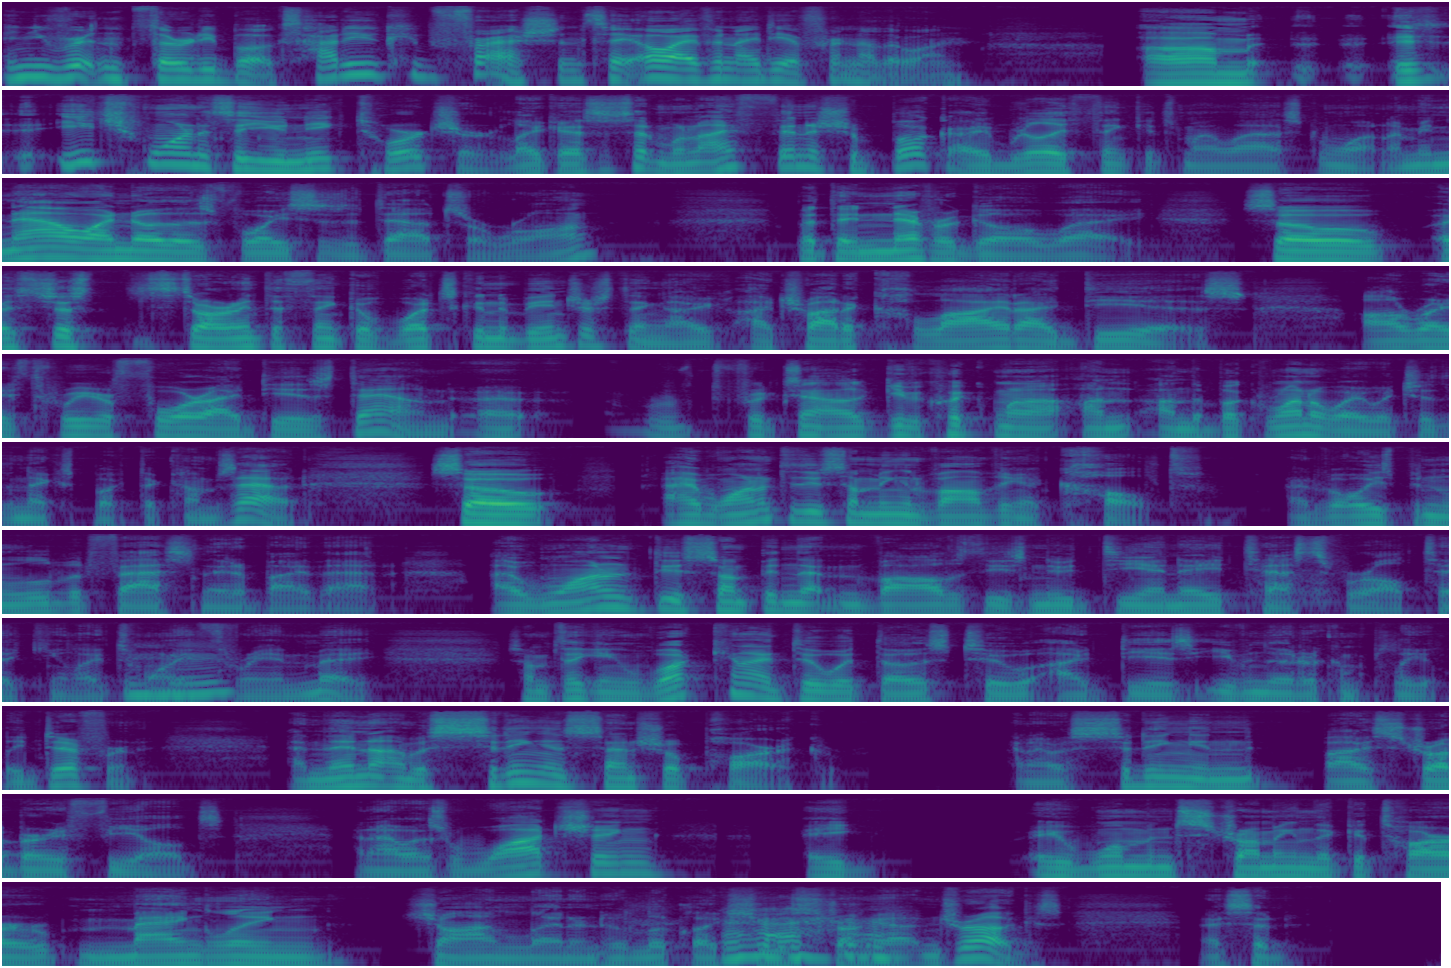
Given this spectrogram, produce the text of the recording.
And you've written 30 books. How do you keep fresh and say, oh, I have an idea for another one? Um, it, each one is a unique torture. Like as I said, when I finish a book, I really think it's my last one. I mean, now I know those voices of doubts are wrong, but they never go away. So it's just starting to think of what's going to be interesting. I, I try to collide ideas. I'll write three or four ideas down. Uh, for example, I'll give you a quick one on, on the book Run Away, which is the next book that comes out. So I wanted to do something involving a cult. I've always been a little bit fascinated by that. I wanted to do something that involves these new DNA tests we're all taking, like 23andMe. Mm-hmm. So I'm thinking, what can I do with those two ideas, even though they're completely different? And then I was sitting in Central Park, and I was sitting in by Strawberry Fields, and I was watching a a woman strumming the guitar, mangling John Lennon, who looked like she was strung out in drugs. And I said,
